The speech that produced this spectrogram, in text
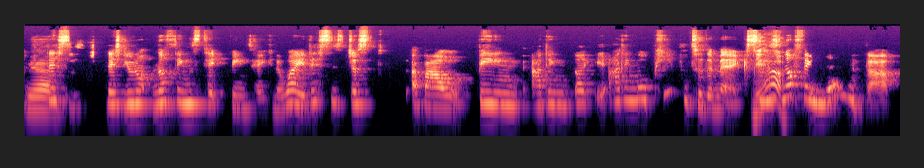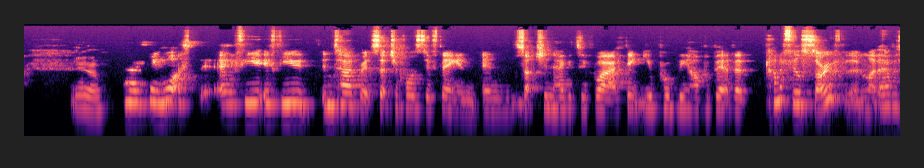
Yeah. This is this you're not nothing's ta- being taken away. This is just about being adding like adding more people to the mix. Yeah. there's nothing wrong with that Yeah. I think what's if you if you interpret such a positive thing in, in such a negative way, I think you probably have a bit of a kind of feel sorry for them, like they have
